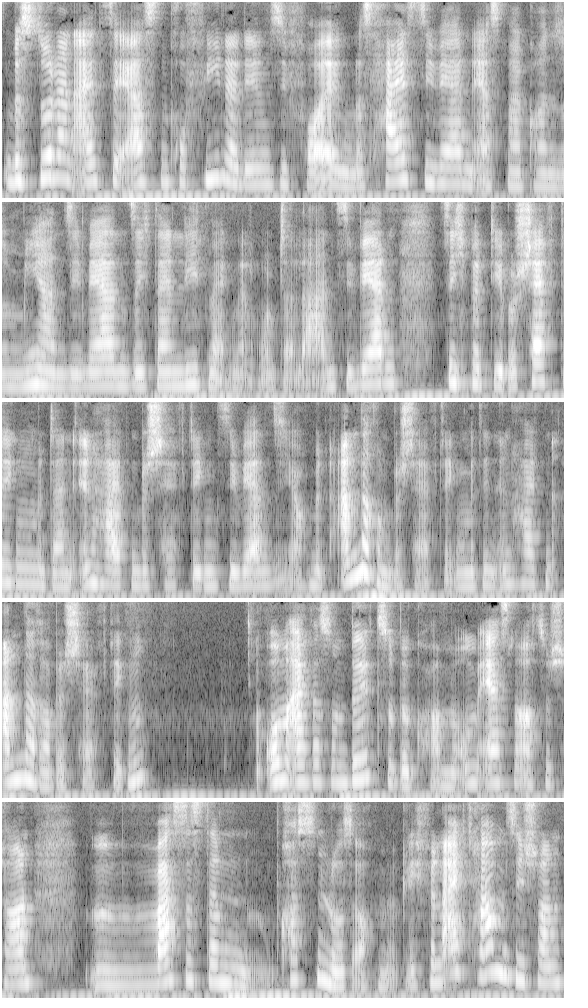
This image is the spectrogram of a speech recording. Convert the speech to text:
bist du dann eins der ersten Profile, denen sie folgen. Das heißt, sie werden erstmal konsumieren, sie werden sich dein Lead Magnet runterladen, sie werden sich mit dir beschäftigen, mit deinen Inhalten beschäftigen, sie werden sich auch mit anderen beschäftigen, mit den Inhalten anderer beschäftigen um einfach so ein Bild zu bekommen, um erstmal auch zu schauen, was ist denn kostenlos auch möglich. Vielleicht haben sie schon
